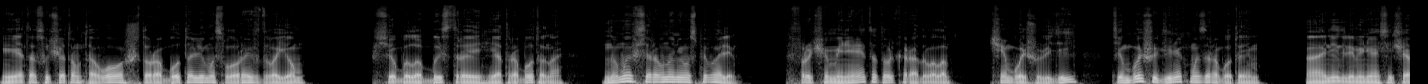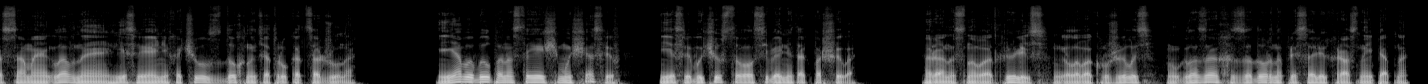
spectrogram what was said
и это с учетом того, что работали мы с Лорой вдвоем. Все было быстро и отработано, но мы все равно не успевали. Впрочем, меня это только радовало. Чем больше людей, тем больше денег мы заработаем. А они для меня сейчас самое главное, если я не хочу сдохнуть от рук отца Джуна. Я бы был по-настоящему счастлив, если бы чувствовал себя не так паршиво. Раны снова открылись, голова кружилась, в глазах задорно плясали красные пятна.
